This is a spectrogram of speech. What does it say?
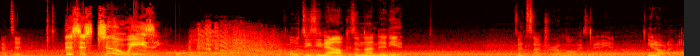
That's it. This is too easy. Oh, it's easy now because I'm not an idiot. That's not true. I'm always an idiot. You know what I mean.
